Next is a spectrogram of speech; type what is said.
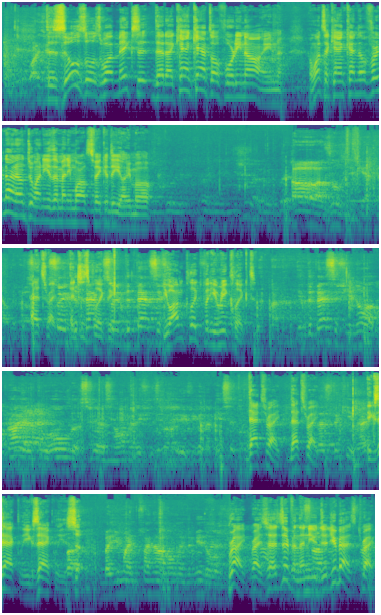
The zilzul is what makes it that I can't count all 49. And once I can't count all 49, I don't do any of them anymore. I'll fake the yoimo. Oh, zilzal, you can't count. That's right. So it it just clicked. so it depends if- you unclicked, but you reclicked. It depends if you know prior to all the spheres how if, gonna, if you're gonna miss it. That's right. That's right. That's the key, right? Exactly. Exactly. But, So but you might find out only in the middle of right. Right. So that's different. Then you did your best. Right.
